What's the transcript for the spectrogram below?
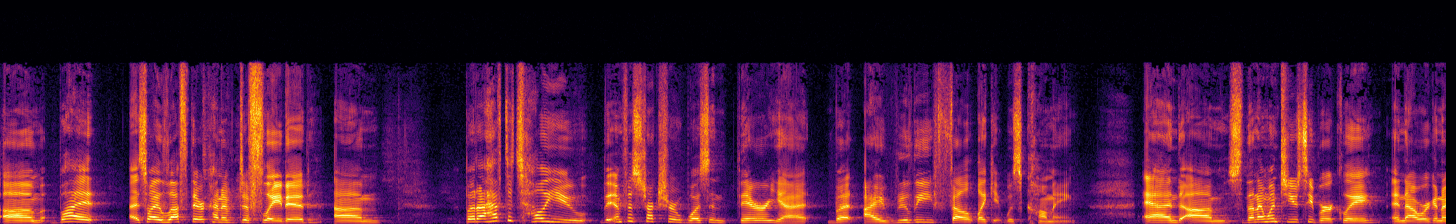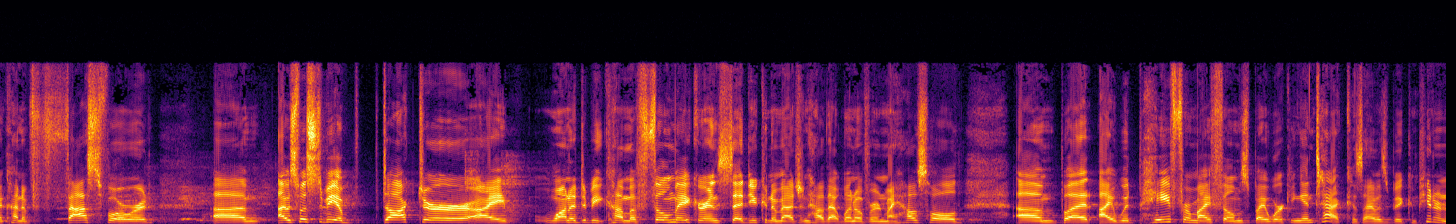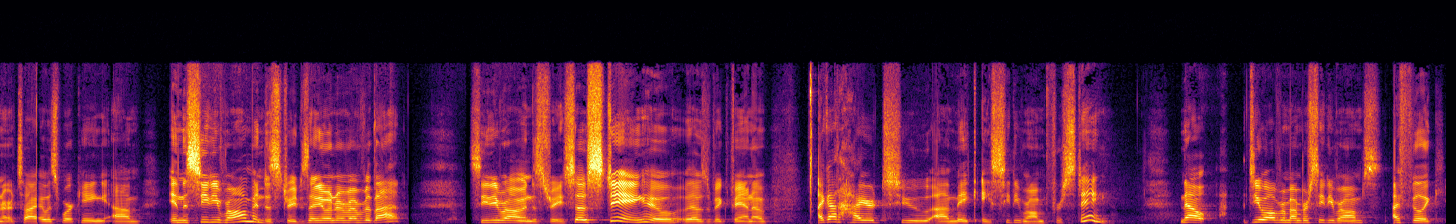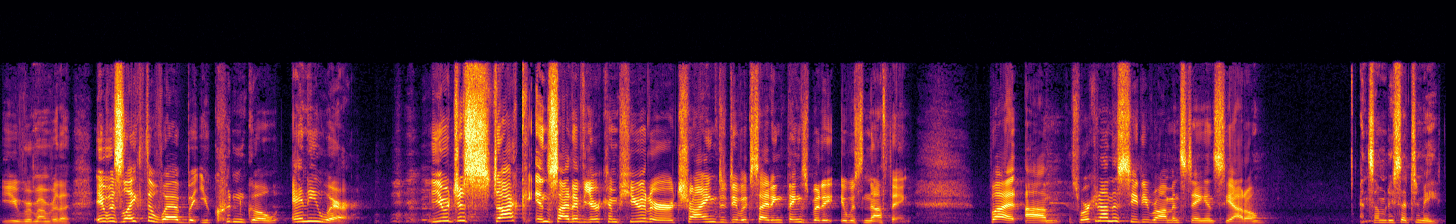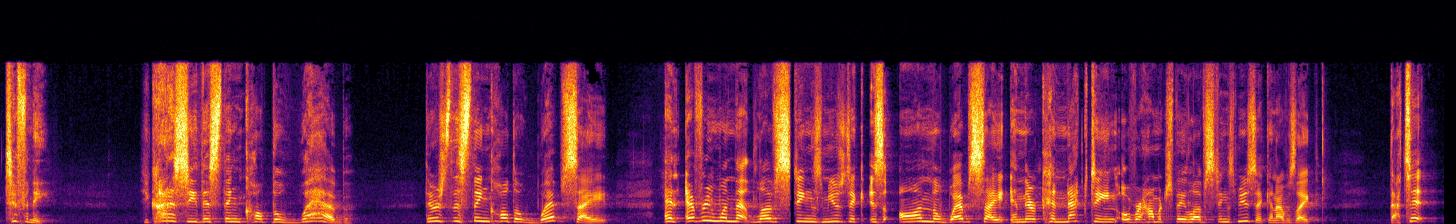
Um, but so I left there kind of deflated. Um, but I have to tell you, the infrastructure wasn't there yet, but I really felt like it was coming. And um, so then I went to UC Berkeley, and now we're going to kind of fast forward. Um, I was supposed to be a doctor. I wanted to become a filmmaker. Instead, you can imagine how that went over in my household. Um, but I would pay for my films by working in tech because I was a big computer nerd. So I was working um, in the CD-ROM industry. Does anyone remember that? Yep. CD-ROM industry. So Sting, who I was a big fan of, I got hired to uh, make a CD-ROM for Sting. Now, do you all remember CD-ROMs? I feel like you remember that. It was like the web, but you couldn't go anywhere. You were just stuck inside of your computer trying to do exciting things, but it, it was nothing. But um, I was working on the CD-ROM and staying in Seattle, and somebody said to me, Tiffany, you gotta see this thing called the web. There's this thing called a website, and everyone that loves Sting's music is on the website, and they're connecting over how much they love Sting's music. And I was like, that's it.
